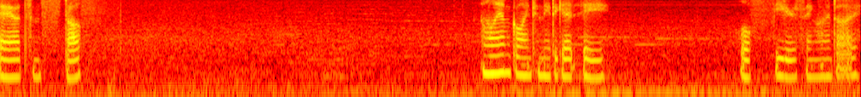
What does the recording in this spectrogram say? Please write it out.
add some stuff. Well, I am going to need to get a little feeder thing, aren't I?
